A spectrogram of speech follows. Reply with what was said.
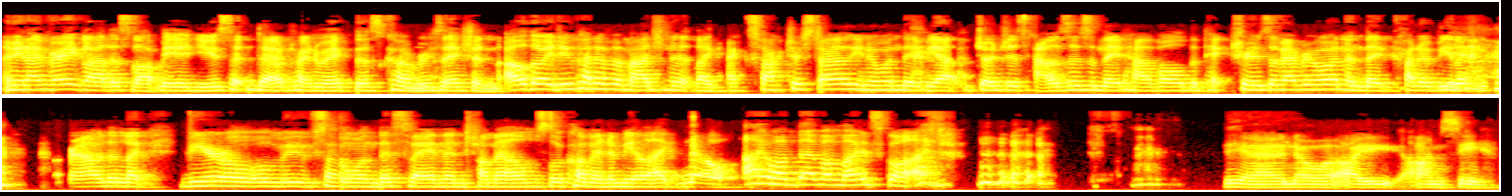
I mean i'm very glad it's not me and you sitting down trying to make this conversation. Although i do kind of imagine it like x factor style you know when they'd be at judges houses and they'd have all the pictures of everyone and they'd kind of be yeah. like around and like Vera will move someone this way and then Tom Elmes will come in and be like no I want them on my squad. Yeah, no, I honestly,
